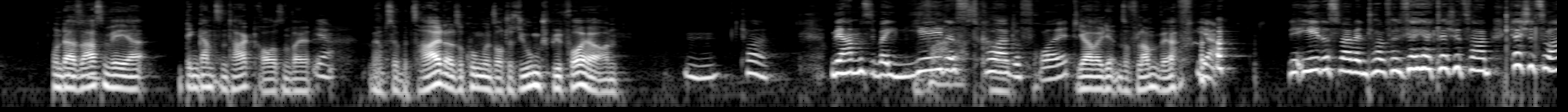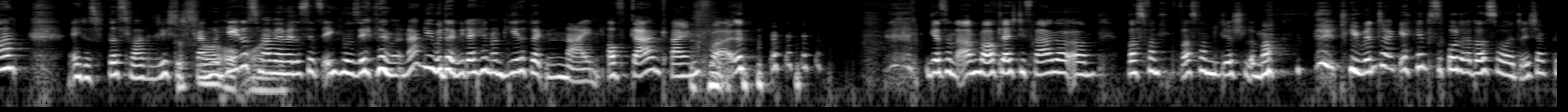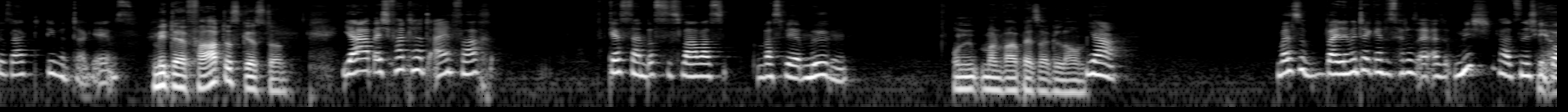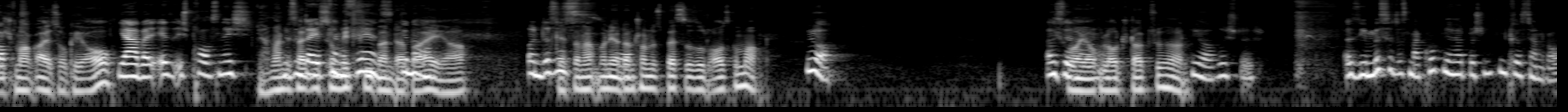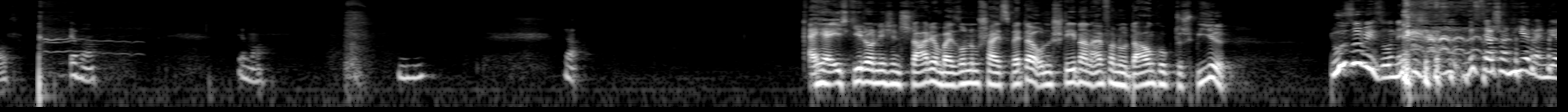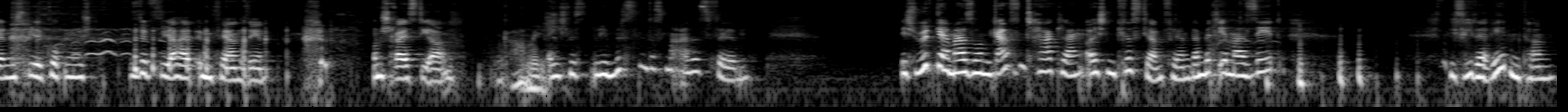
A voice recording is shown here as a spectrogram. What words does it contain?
Und da saßen wir ja den ganzen Tag draußen, weil Ja, wir haben es ja bezahlt, also gucken wir uns auch das Jugendspiel vorher an. toll. Wir haben uns über jedes Tor kalt. gefreut. Ja, weil die hatten so Flammenwerfer. Ja. Je- Jedes Mal, wenn ein Tor gefallen ist, ja, ja, gleich wird's warm, gleich wird's warm. Ey, das, das war richtig Das krank. war Und jedes Mal, wenn wir das jetzt irgendwo sehen, sagen wir, na, gehen wir da wieder hin und jeder sagt, nein, auf gar keinen Fall. Gestern Abend war auch gleich die Frage, ähm, Was, fand, was fandet ihr schlimmer? Die Wintergames oder das heute? Ich habe gesagt, die Wintergames. Mit der Fahrt des gestern. Ja, aber ich fand halt einfach gestern, dass es war was, was wir mögen. Und man war besser gelaunt. Ja. Weißt du, bei den Wintergames, das hat uns, also mich hat es nicht Ja, gebockt. ich mag Eishockey auch. Ja, aber ich brauch's nicht. Ja, man Wir ist halt da nicht jetzt so mitfiebern Fans, dabei, genau. ja. Und das Gestern ist, hat man ja, dann schon das Beste so draus gemacht. Ja. Also, War ja auch lautstark zu hören. Ja, richtig. Also ihr müsstet das mal gucken, ihr hört bestimmt einen Christian raus. Immer. Immer. Mhm. Ja. Ey, ja, ich gehe doch nicht ins Stadion bei so einem scheiß Wetter und stehe dann einfach nur da und gucke das Spiel. Du sowieso nicht. Du bist ja schon hier, wenn wir ein Spiel gucken. Sitzt du ja halb im Fernsehen. Und schreist die an. Gar nicht. Eigentlich müssten, wir müssten das mal alles filmen. Ich würde gerne mal so einen ganzen Tag lang euch einen Christian filmen, damit ihr mal seht, wie viel der reden kann.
